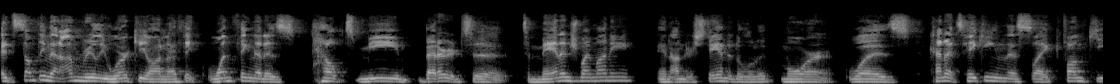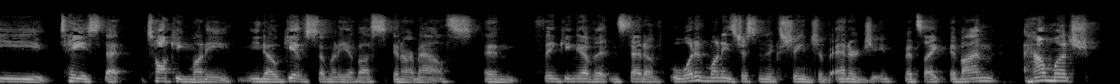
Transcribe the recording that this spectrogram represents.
it's something that I'm really working on. I think one thing that has helped me better to to manage my money and understand it a little bit more was kind of taking this like funky taste that talking money, you know, gives so many of us in our mouths and thinking of it instead of well, what if money's just an exchange of energy? It's like if I'm how much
